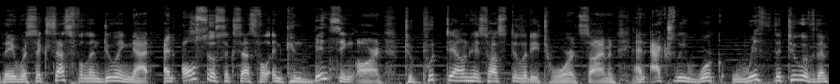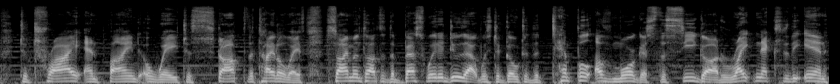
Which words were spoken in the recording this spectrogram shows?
They were successful in doing that and also successful in convincing Arn to put down his hostility towards Simon and actually work with the two of them to try and find a way to stop the tidal wave. Simon thought that the best way to do that was to go to the Temple of Morgus, the sea god right next to the inn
